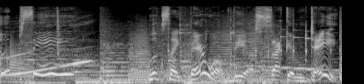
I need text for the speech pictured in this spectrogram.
Oopsie! Looks like there won't be a second date.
